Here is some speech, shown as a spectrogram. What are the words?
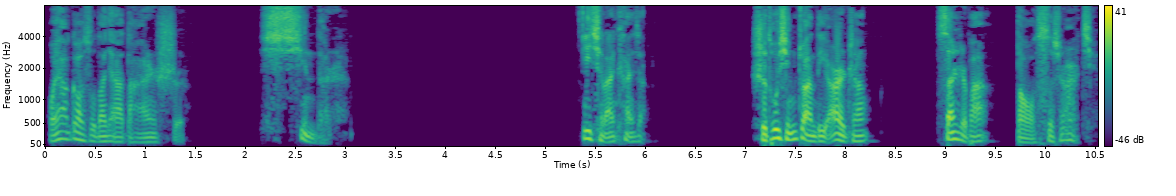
我要告诉大家的答案是：信的人。一起来看一下《使徒行传》第二章三十八到四十二节，《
